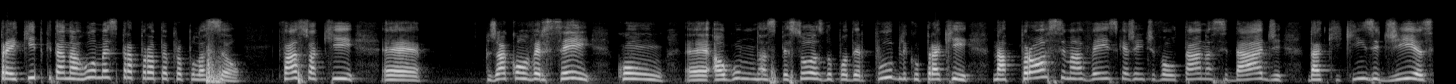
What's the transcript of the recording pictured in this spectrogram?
para a equipe que está na rua, mas para a própria população. Faço aqui. Eh, já conversei com eh, algumas pessoas do poder público para que na próxima vez que a gente voltar na cidade, daqui 15 dias,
